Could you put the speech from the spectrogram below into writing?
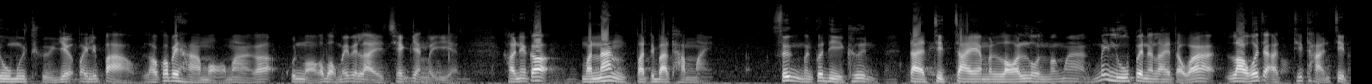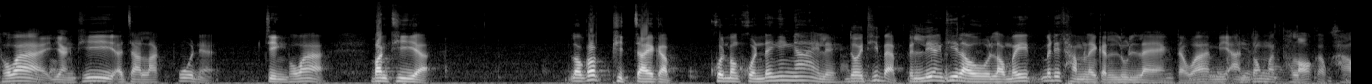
ดูมือถือเยอะไปหรือเปล่า เราก็ไปหาหมอมาก็คุณหมอก็บอกไม่เป็นไรเช็คอย่างละเอียด คราวนี้ก็มานั่งปฏิบัติธรรมใหม่ ซึ่งมันก็ดีขึ้น แต่จิตใจอะมันร้อนรนมากๆ ไม่รู้เป็นอะไรแต่ว่าเราก็จะอธิษฐานจิต เพราะว่าอย่างที่อาจารย์ลักษณ์พูดเนี่ยจริงเพราะว่าบางทีอะเราก็ผิดใจกับ คนบางคนได้ง่าย ๆ เลย โดยที่แบบเป็นเรื่องที่เราเราไม่ไม่ได้ทำอะไรกันรุนแรง แต่ว่ามีอันต้องมาทะเลาะกับเขา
